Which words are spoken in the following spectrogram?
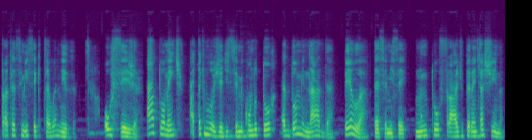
para a TSMC taiwanesa. Ou seja, atualmente a tecnologia de semicondutor é dominada pela TSMC muito frágil perante a China,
